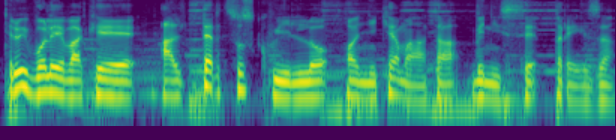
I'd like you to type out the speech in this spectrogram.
E lui voleva che al terzo squillo ogni chiamata venisse presa.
